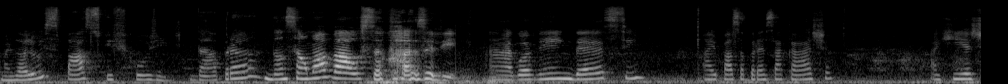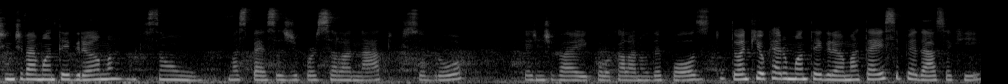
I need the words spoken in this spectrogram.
Mas olha o espaço que ficou, gente. Dá pra dançar uma valsa quase ali. A água vem, desce, aí passa por essa caixa. Aqui a gente vai manter grama, que são umas peças de porcelanato que sobrou que a gente vai colocar lá no depósito. Então aqui eu quero manter grama até esse pedaço aqui,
